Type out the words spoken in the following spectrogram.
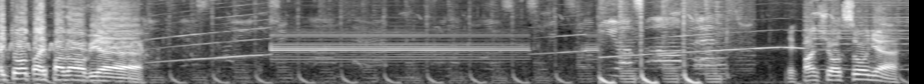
Tutaj, tutaj panowie! Niech pan się odsunie.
